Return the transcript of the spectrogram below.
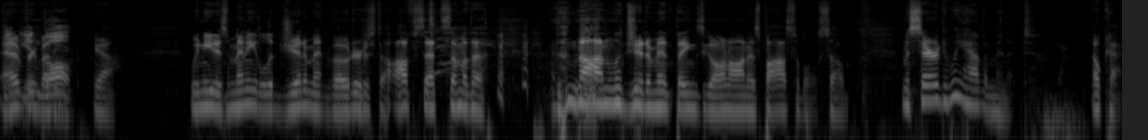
Get- get everybody. involved. Yeah, we need as many legitimate voters to offset some of the the non-legitimate things going on as possible. So, Miss Sarah, do we have a minute? Okay.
